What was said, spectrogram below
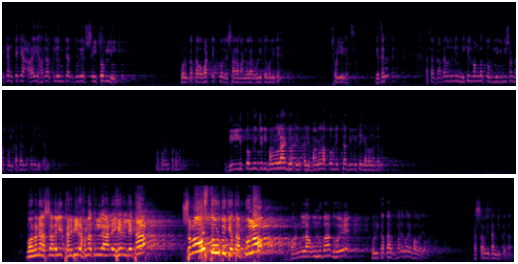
এখান থেকে আড়াই হাজার কিলোমিটার দূরের সেই তবলিগ কলকাতা ওভারটেক করে সারা বাংলা গলিতে গলিতে ছড়িয়ে গেছে। গেছে না? আচ্ছা দাদা যদি নিখিল বঙ্গ তবলিগ মিশনটা কলকাতার ভিতরে লিখেন কথা বলেন কথা বলেন। দিল্লি তবলিগ যদি বাংলায় ঢোকে, তাহলে বাংলা তবলিগটা দিল্লিতে গেল না কেন? মৌলানা আশরাফ আলী থানভী রহমতুল্লাহ আলহের লেখা সমস্ত উর্দু কিতাবগুলো বাংলা অনুবাদ হয়ে কলকাতার ঘরে ঘরে পাওয়া যাবে আসামি তানি কেতাব।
